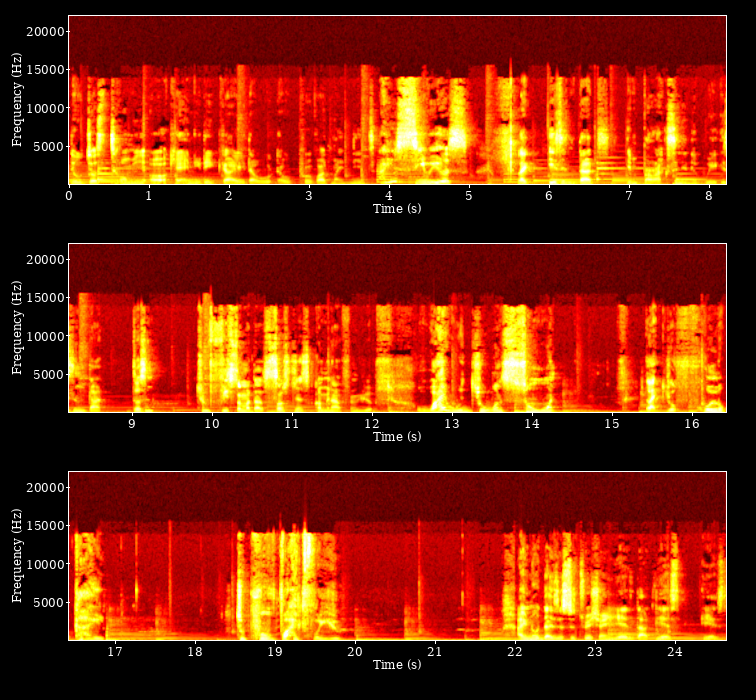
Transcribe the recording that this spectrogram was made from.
They will just tell me, oh, okay, I need a guy that will, that will provide my needs. Are you serious? Like, isn't that embarrassing in a way? Isn't that, doesn't you feel someone that substance coming out from you? Why would you want someone like your fellow guy to provide for you? I know there's a situation, yes, that, yes, yes,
